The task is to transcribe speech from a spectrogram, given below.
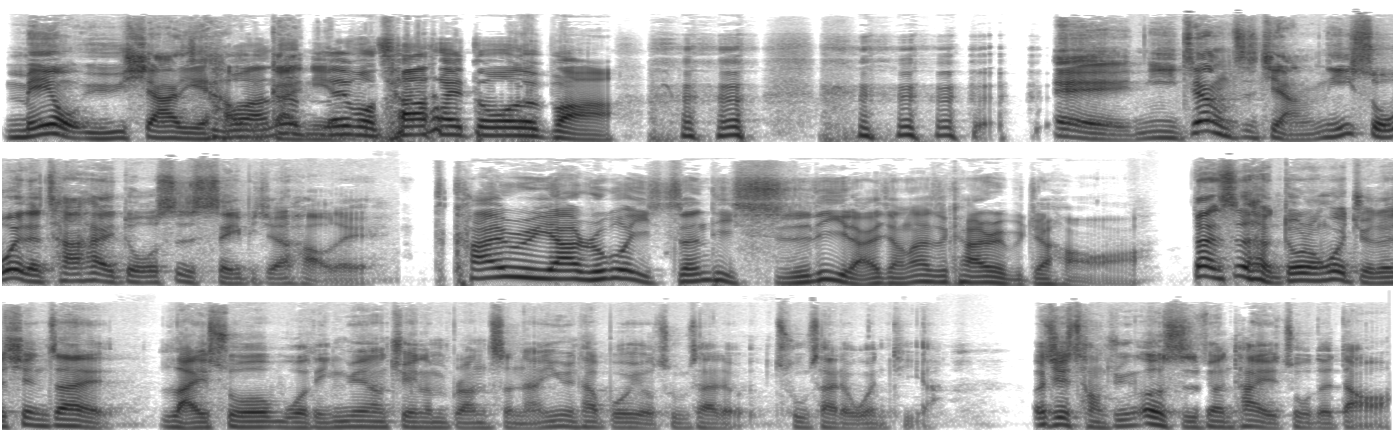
没有鱼虾也好的概念。level 差太多了吧？哎、你这样子讲，你所谓的差太多是谁比较好嘞？Kyrie 啊，如果以整体实力来讲，那是 Kyrie 比较好啊。但是很多人会觉得现在来说，我宁愿要 Jalen Brunson 啊，因为他不会有出赛的出赛的问题啊，而且场均二十分他也做得到啊，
